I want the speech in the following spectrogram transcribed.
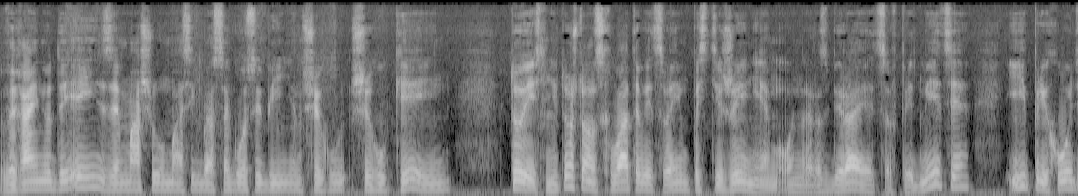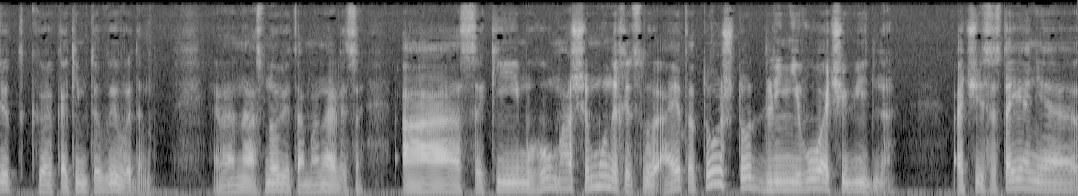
Вегайну дейн, зе масик басагосу бинин. То есть, не то, что он схватывает своим постижением, он разбирается в предмете и приходит к каким-то выводам на основе там, анализа. А с ким гу а это то, что для него очевидно. Очи, состояние,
